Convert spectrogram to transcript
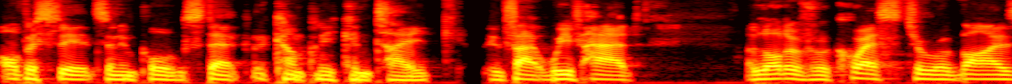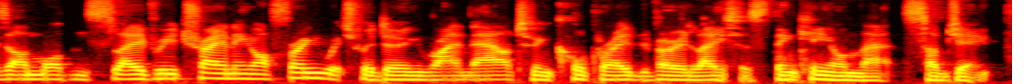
Obviously, it's an important step a company can take. In fact, we've had a lot of requests to revise our modern slavery training offering, which we're doing right now to incorporate the very latest thinking on that subject.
